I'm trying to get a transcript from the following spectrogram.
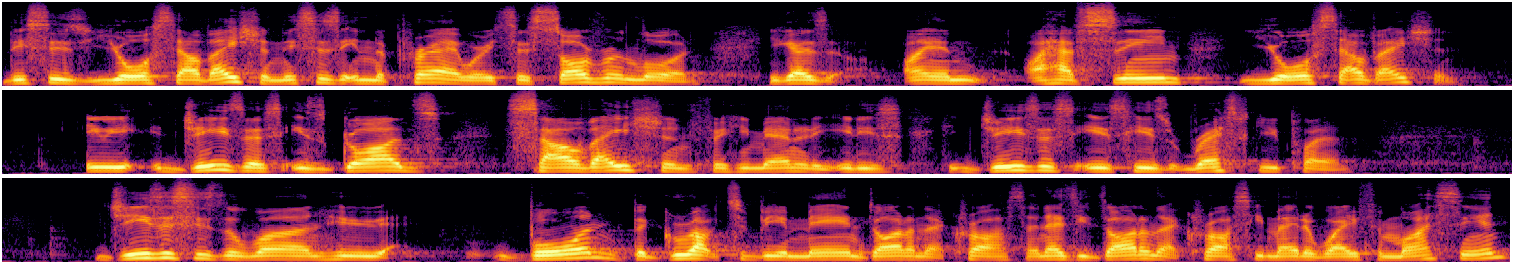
This is your salvation. This is in the prayer where he says, Sovereign Lord. He goes, I, am, I have seen your salvation. Jesus is God's salvation for humanity. It is, Jesus is his rescue plan. Jesus is the one who, born but grew up to be a man, died on that cross. And as he died on that cross, he made a way for my sin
